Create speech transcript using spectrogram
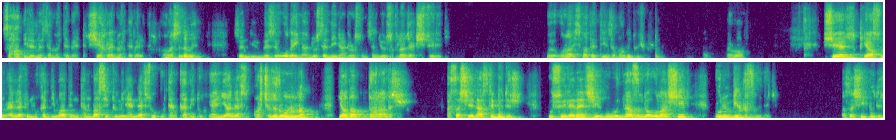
Sahabiler mesela muteberdir. Şeyhler muteberdir. Anlaşıldı mı? Sen mesela o da inanıyor, sen de inanıyorsun. Sen diyorsun filanca kişi söyledi. Ona ispat ettiğin zaman da düşür. Tamam. Şiir kıyasun müellefin mukaddimatin tenbasitu minhen nefsu ve tenkabidu. Yani ya nefs açılır onunla ya da daralır. Asıl şiirin aslı budur. Bu söylenen şiir, bu nazımda olan şiir bunun bir kısmıdır. Asıl şiir budur.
